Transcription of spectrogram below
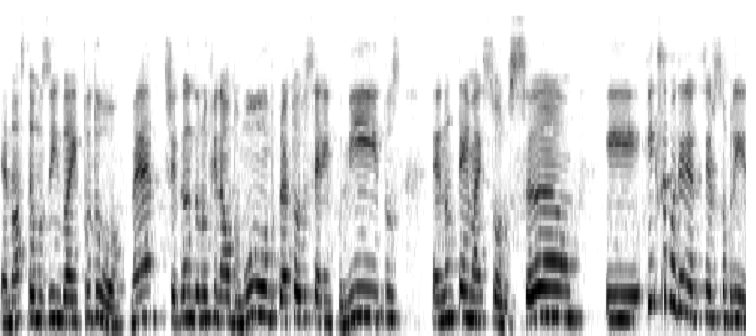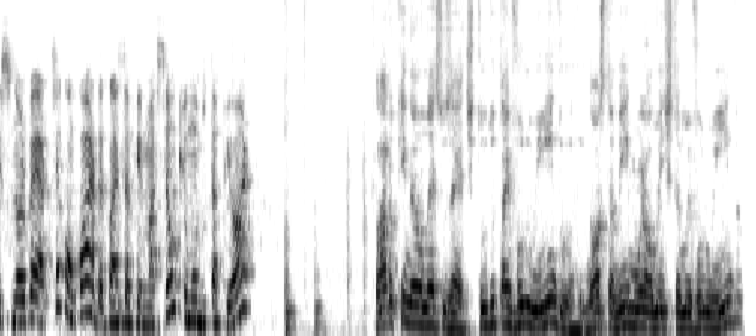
é, nós estamos indo aí tudo, né, chegando no final do mundo para todos serem punidos, é, não tem mais solução. E o que, que, você poderia dizer sobre isso, Norberto? Você concorda com essa afirmação que o mundo está pior? Claro que não, né, Suzete? Tudo está evoluindo, nós também moralmente estamos evoluindo.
